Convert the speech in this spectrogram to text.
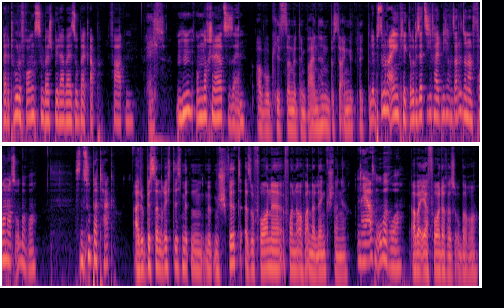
bei der Tour de France zum Beispiel dabei so Bergabfahrten. Echt? Mhm, um noch schneller zu sein. Aber wo geht's dann mit dem Bein hin? Bist du eingeklickt? Du bist immer noch eingeklickt, aber du setzt dich halt nicht auf den Sattel, sondern vorne aufs Oberrohr. Das ist ein super Tag. Ah, du bist dann richtig mit dem, mit dem Schritt, also vorne, vorne auch an der Lenkstange. Naja, auf dem Oberrohr. Aber eher vorderes Oberrohr.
